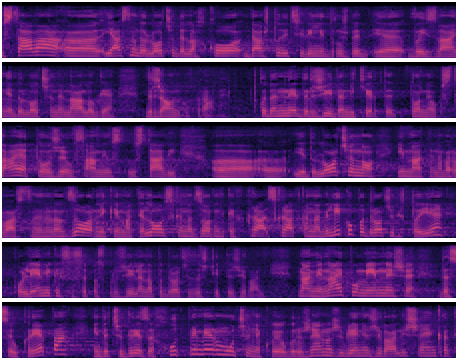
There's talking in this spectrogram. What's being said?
Ustava jasno določa, da lahko daš tudi civilni družbi v izvajanje določene naloge državne uprave. Tako da ne drži, da nikjer te, to ne obstaja, to že v sami ustavi uh, uh, je določeno. Imate navarovarstvene nadzornike, imate lovske nadzornike, skratka na veliko področjih to je, polemike so se pa sprožile na področju zaščite živali. Nam je najpomembnejše, da se ukrepa in da če gre za hud primer mučenja, ko je ogroženo življenje živali, še enkrat,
